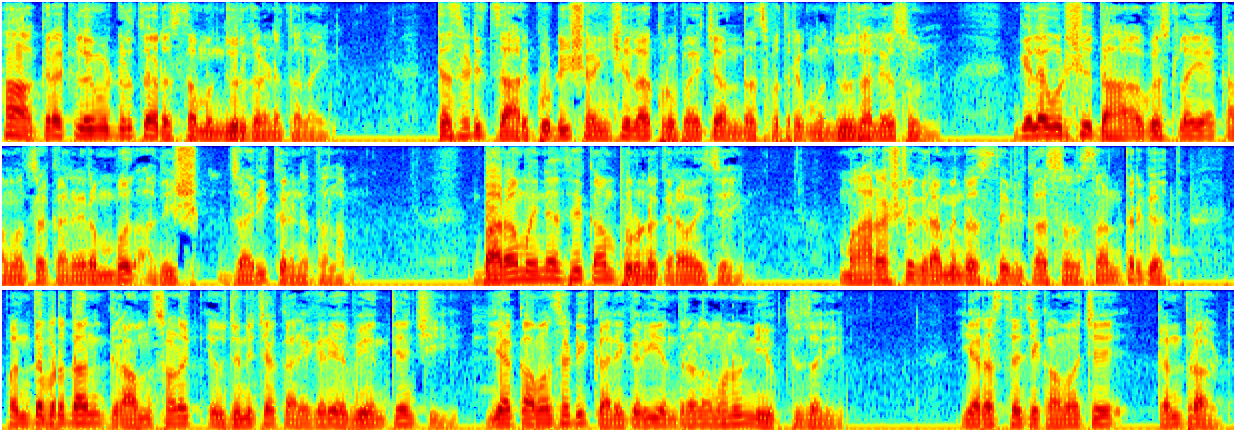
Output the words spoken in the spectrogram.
हा अकरा किलोमीटरचा रस्ता मंजूर करण्यात आला आहे त्यासाठी चार कोटी शहाऐंशी लाख रुपयाचे अंदाजपत्रक मंजूर झाले असून गेल्या वर्षी दहा ऑगस्टला या कामाचा कार्यारंभ आदेश जारी करण्यात आला. बारा महिन्यात हे काम पूर्ण करावायचे आहे. महाराष्ट्र ग्रामीण रस्ते विकास संस्थांतर्गत पंतप्रधान ग्राम सडक योजनेच्या कार्यकारी अभियंत्यांची या कामासाठी कार्यकारी यंत्रणा म्हणून नियुक्ती झाली. या रस्त्याचे कामाचे कंत्राट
